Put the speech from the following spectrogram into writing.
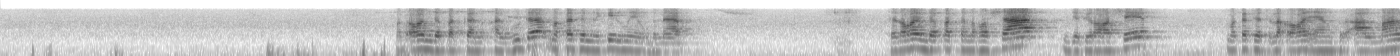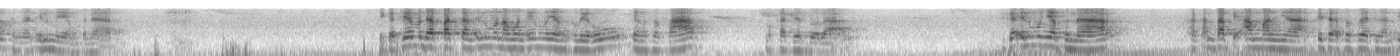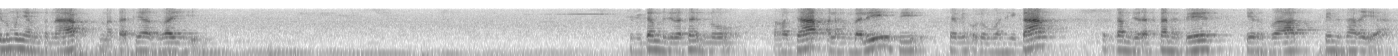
Maka orang mendapatkan al-huda maka dia memiliki ilmu yang benar. Dan orang yang mendapatkan rasyad menjadi rasyid maka dia adalah orang yang beramal dengan ilmu yang benar. Jika dia mendapatkan ilmu namun ilmu yang keliru yang sesat maka dia dolal. Jika ilmunya benar akan tapi amalnya tidak sesuai dengan ilmu yang benar maka dia ghaib Demikian menjelaskan Ibnu Rajab Al-Hambali di Jami Ulum wal Hikam ketika menjelaskan hadis Irbat bin Sariyah.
